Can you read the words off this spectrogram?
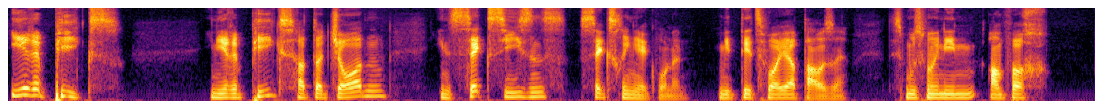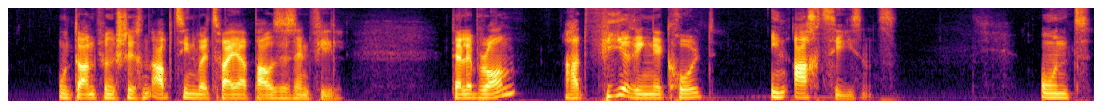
ihre Peaks, in ihre Peaks hat der Jordan in sechs Seasons sechs Ringe gewonnen, mit den zwei Jahren Pause. Das muss man ihm einfach unter Anführungsstrichen abziehen, weil zwei Jahre Pause sind viel. Der LeBron hat vier Ringe geholt in acht Seasons. Und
